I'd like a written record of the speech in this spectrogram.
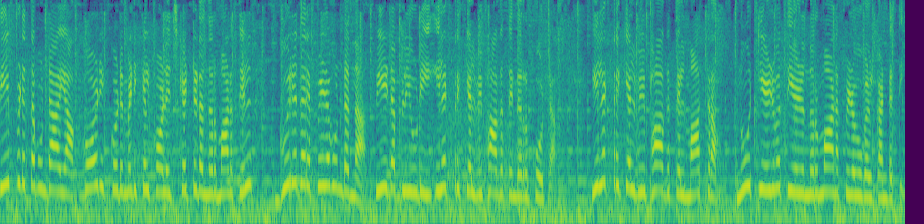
തീപിടുത്തമുണ്ടായ കോഴിക്കോട് മെഡിക്കൽ കോളേജ് കെട്ടിട നിർമ്മാണത്തിൽ ഗുരുതര പിഴവുണ്ടെന്ന് പി ഡബ്ല്യു ഡി ഇലക്ട്രിക്കൽ വിഭാഗത്തിന്റെ റിപ്പോർട്ട്. ഇലക്ട്രിക്കൽ വിഭാഗത്തിൽ മാത്രം നൂറ്റി എഴുപത്തിയേഴ് നിർമ്മാണ പിഴവുകൾ കണ്ടെത്തി.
